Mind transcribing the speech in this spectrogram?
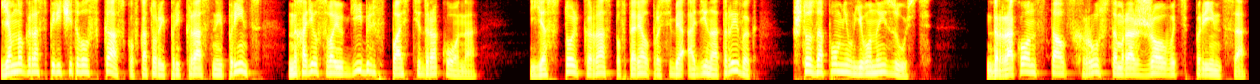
я много раз перечитывал сказку, в которой прекрасный принц находил свою гибель в пасти дракона — я столько раз повторял про себя один отрывок, что запомнил его наизусть. Дракон стал с хрустом разжевывать принца.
